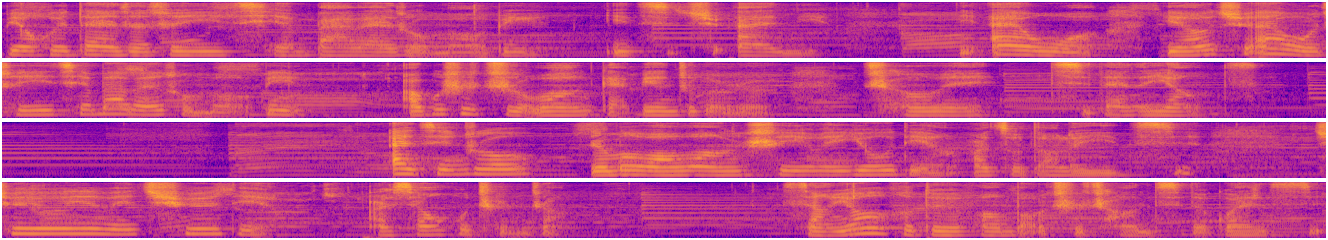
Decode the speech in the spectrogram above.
便会带着这一千八百种毛病一起去爱你；你爱我，也要去爱我这一千八百种毛病，而不是指望改变这个人成为期待的样子。爱情中，人们往往是因为优点而走到了一起，却又因为缺点而相互成长。想要和对方保持长期的关系。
